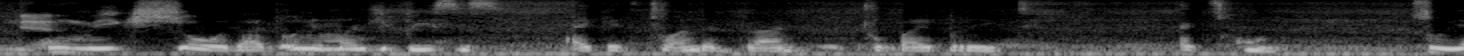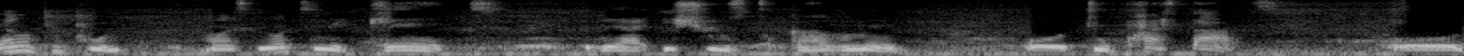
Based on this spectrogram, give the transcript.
yeah, who makes sure that on a monthly basis I get 200 grand to buy bread at school. So young people must not neglect their issues to government or to pastors or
